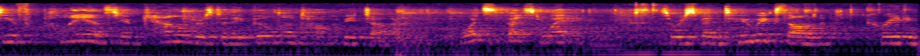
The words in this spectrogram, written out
Do you have plans? Do you have calendars? Do they build on top of each other? What's the best way? So we spend two weeks on creating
